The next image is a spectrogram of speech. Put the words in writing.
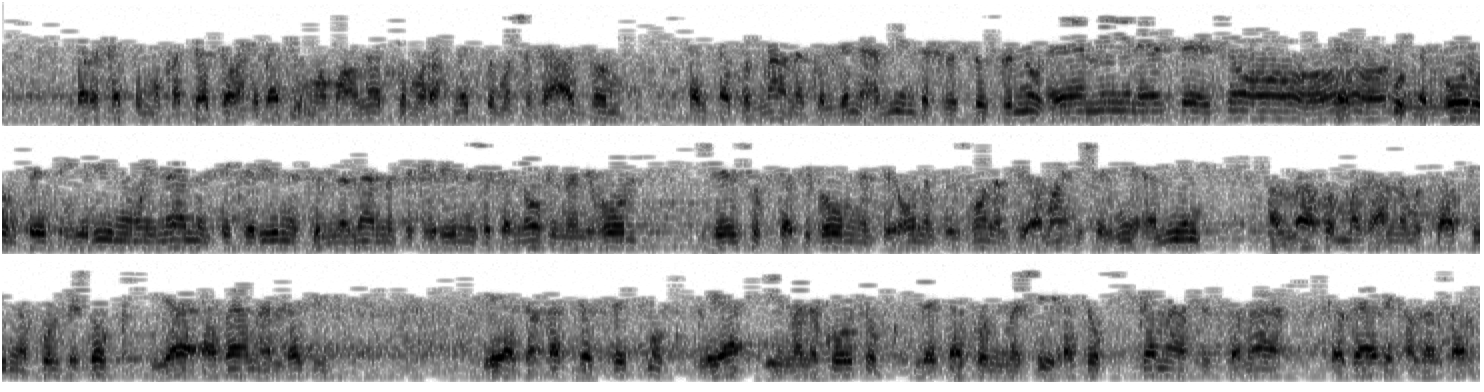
بركتهم مقدسة وهباتهم ومعوناتهم ورحمتهم وشفاعتهم فلتكن معنا كلنا. آمين. بكريستوس بالنور. آمين استشور القور تكهيرين وينان تكهيرين سلنان تكهيرين جكنوفنا نقول جيشك تتقوم ننتقون ننتقون في أمان شيء آمين. اللهم اجعلنا مستحقين نقول بشكر. يا أبانا الذي ليتقدس اسمك ليأتي ملكوتك لتكن مشيئتك كما في السماء كذلك على الأرض.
